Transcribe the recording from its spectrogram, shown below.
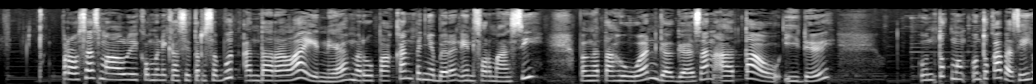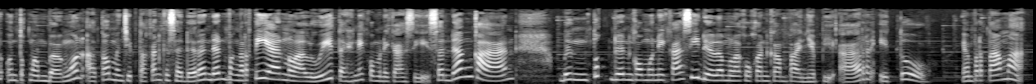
proses melalui komunikasi tersebut antara lain ya merupakan penyebaran informasi, pengetahuan, gagasan atau ide untuk untuk apa sih? Untuk membangun atau menciptakan kesadaran dan pengertian melalui teknik komunikasi. Sedangkan bentuk dan komunikasi dalam melakukan kampanye PR itu yang pertama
